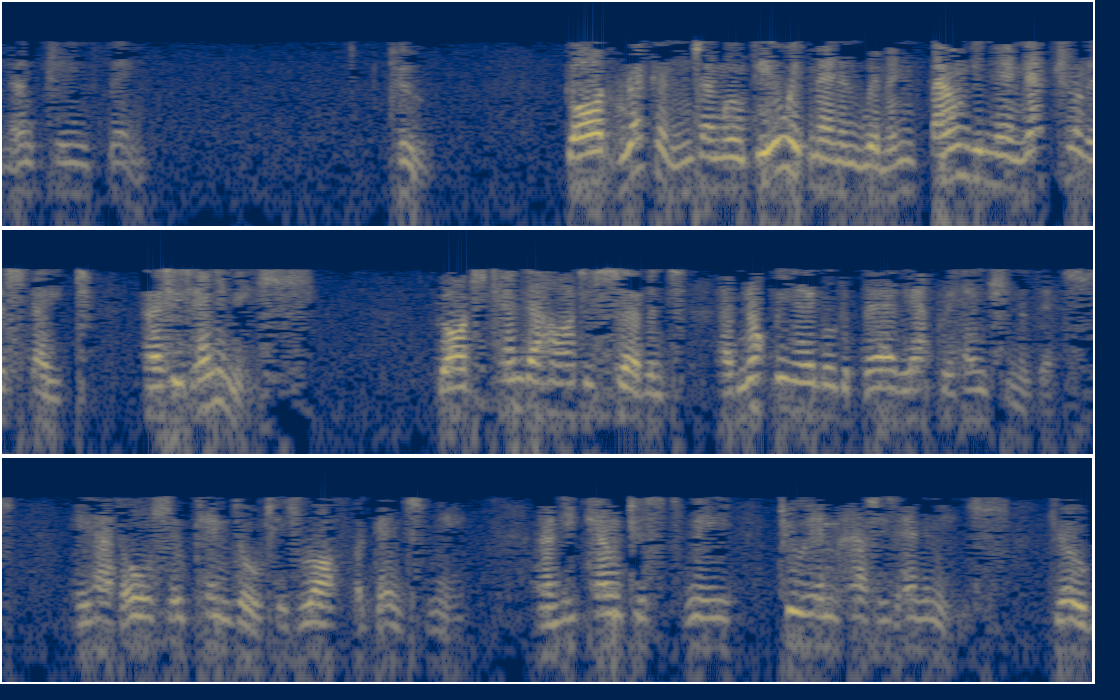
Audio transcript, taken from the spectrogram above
an unclean thing. 2. God reckons and will deal with men and women found in their natural estate as his enemies. God's tender-hearted servants have not been able to bear the apprehension of this. He hath also kindled his wrath against me, and he counteth me to him as his enemies. Job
